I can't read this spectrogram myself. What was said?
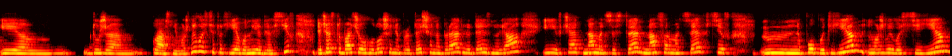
і дуже класні можливості тут є, вони є для всіх. Я часто бачу оголошення про те, що набирають людей з нуля і вчать на медсестер, на фармацевтів. Попит є, можливості є.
